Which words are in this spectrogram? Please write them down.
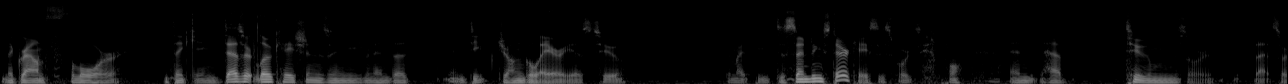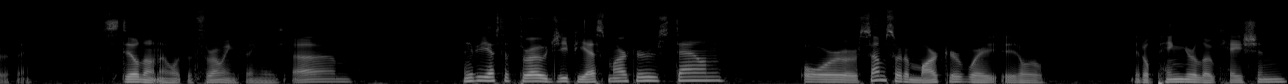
in the ground floor I'm thinking desert locations and even in the in deep jungle areas too. There might be descending staircases, for example, and have tombs or that sort of thing. Still don't know what the throwing thing is. Um, maybe you have to throw GPS markers down, or some sort of marker where it'll it'll ping your location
